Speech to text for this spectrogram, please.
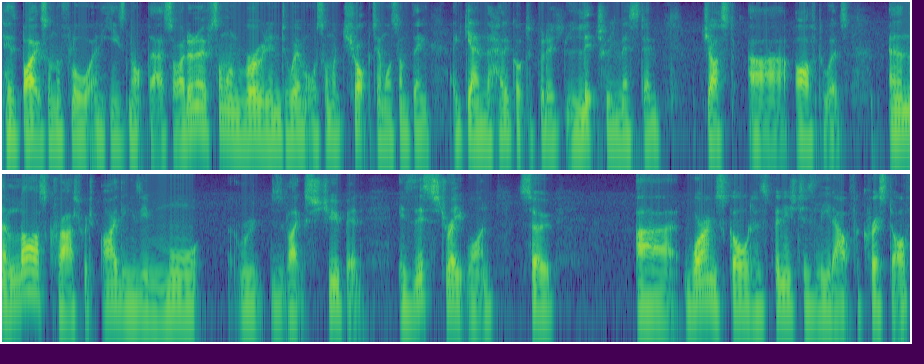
his bike's on the floor and he's not there. So I don't know if someone rode into him or someone chopped him or something. Again, the helicopter footage literally missed him just uh, afterwards. And then the last crash, which I think is even more like stupid, is this straight one. So uh, Wærenskjold has finished his lead out for Kristoff.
